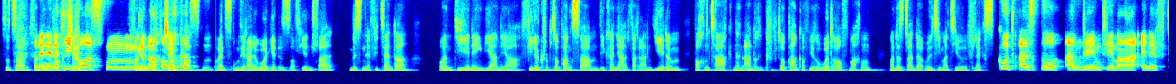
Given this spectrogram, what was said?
sozusagen Von, den, Energiekosten, Blockchain, von genau. den Blockchain-Kosten. Wenn es um die reine Uhr geht, ist es auf jeden Fall ein bisschen effizienter. Und diejenigen, die dann ja viele CryptoPunks haben, die können ja einfach an jedem Wochentag einen anderen CryptoPunk auf ihre Uhr drauf machen. Und das ist dann der ultimative Flex. Gut, also an dem Thema NFT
